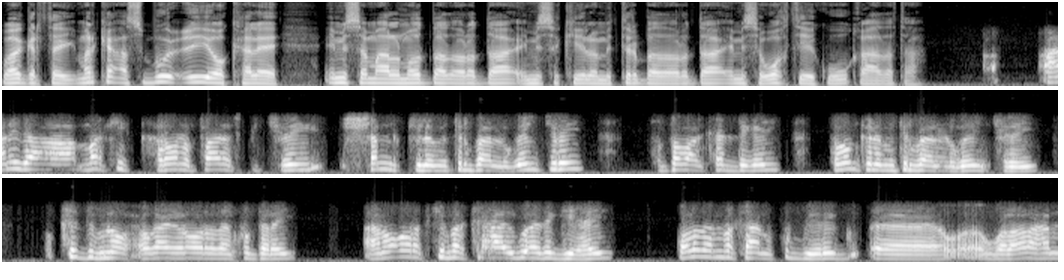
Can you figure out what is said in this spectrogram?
waa gartay marka asbuucii oo kale imise maalmood baad orodaa imise kilomitr baad orodaa imise waktigay kugu qaadataa? Aniga markii coronavirusku jiray shan kilomitr baan lugeyn jiray toddobaan ka dhigay toban kilomitr baan lugeyn jiray. Kadibna waxoogaa yar orodaan ku daray. Anoo orodkii markaa igu adag yahay. Qoladan markaan ku biiray walaalahan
